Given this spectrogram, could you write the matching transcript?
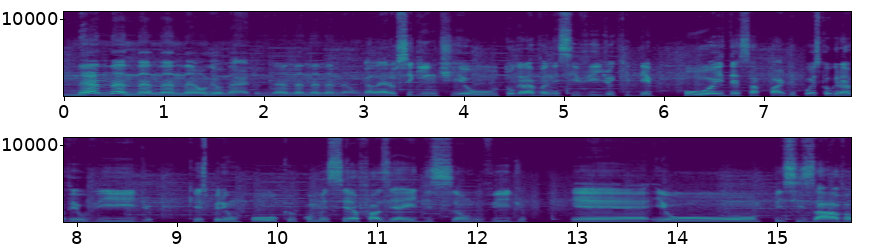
Não, não, não, não, não, Leonardo. Não, não, não, não, não. Galera, é o seguinte, eu tô gravando esse vídeo aqui depois dessa parte, depois que eu gravei o vídeo, porque eu esperei um pouco, eu comecei a fazer a edição do vídeo, é, eu precisava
